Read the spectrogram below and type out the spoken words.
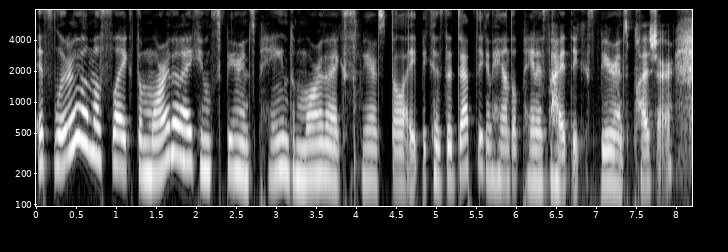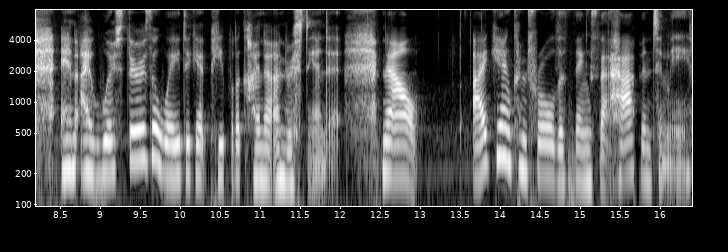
it's literally almost like the more that I can experience pain, the more that I experience delight because the depth you can handle pain is the height you experience pleasure. And I wish there was a way to get people to kind of understand it. Now, I can't control the things that happen to me,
